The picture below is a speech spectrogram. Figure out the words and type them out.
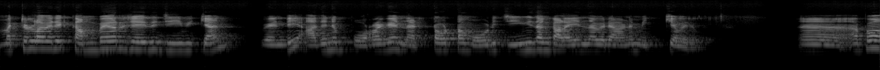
മറ്റുള്ളവരെ കമ്പയർ ചെയ്ത് ജീവിക്കാൻ വേണ്ടി അതിന് പുറകെ നെട്ടോട്ടം ഓടി ജീവിതം കളയുന്നവരാണ് മിക്കവരും. അപ്പോൾ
